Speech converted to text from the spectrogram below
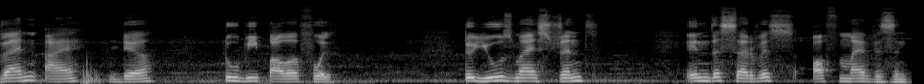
when I dare to be powerful, to use my strength in the service of my vision,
